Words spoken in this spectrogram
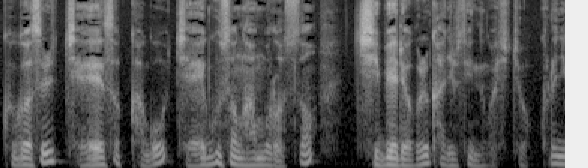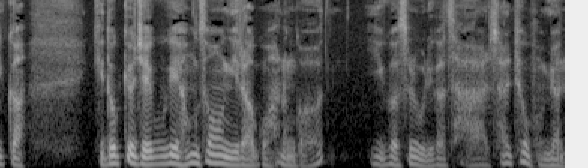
그것을 재해석하고 재구성함으로써 지배력을 가질 수 있는 것이죠. 그러니까 기독교 제국의 형성이라고 하는 것 이것을 우리가 잘 살펴보면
